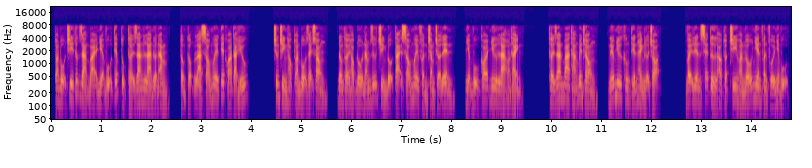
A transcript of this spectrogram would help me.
Toàn bộ tri thức giảng bài nhiệm vụ tiếp tục thời gian là nửa năm, tổng cộng là sáu mươi tiết khóa tả hữu chương trình học toàn bộ dạy xong đồng thời học đồ nắm giữ trình độ tại sáu mươi trở lên nhiệm vụ coi như là hoàn thành. Thời gian ba tháng bên trong nếu như không tiến hành lựa chọn vậy liền sẽ từ áo thuật chi hoàn ngẫu nhiên phân phối nhiệm vụ.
